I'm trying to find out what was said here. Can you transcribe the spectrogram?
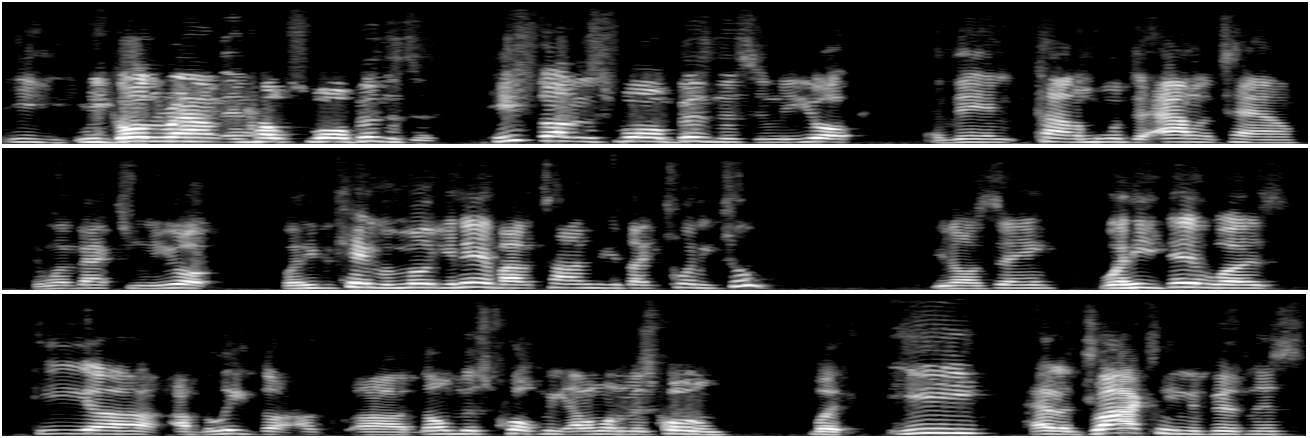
he he goes around and helps small businesses. He started a small business in New York and then kind of moved to Allentown and went back to New York. But he became a millionaire by the time he was like 22. You know what I'm saying? What he did was he, uh, I believe, uh, don't misquote me. I don't want to misquote him, but he had a dry cleaning business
